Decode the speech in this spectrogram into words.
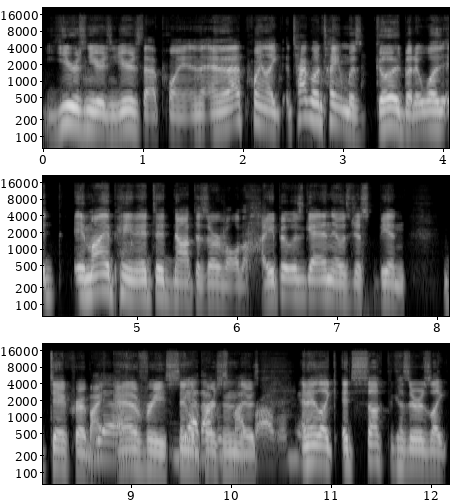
years and years and years at that point. And, and at that point, like Attack on Titan was good, but it was it, in my opinion, it did not deserve all the hype it was getting. It was just being dickroid by Yeah. every single yeah, person was there. problem And it like it sucked because there was like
